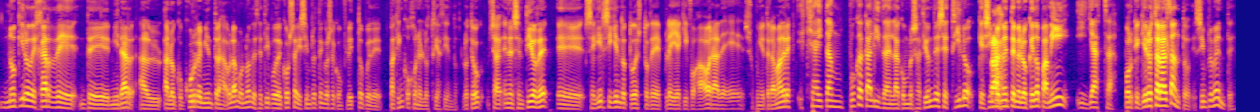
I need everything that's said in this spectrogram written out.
no quiero dejar de, mirar a lo que ocurre mientras hablamos, ¿no? De este tipo de cosas y siempre tengo ese conflicto, pues de, ¿para quién cojones lo estoy haciendo? Lo tengo, o sea, en el sentido de eh, seguir siguiendo todo esto de Play Xbox ahora, de su puñetera madre, es que hay tan poca calidad en la conversación de ese estilo que simplemente me lo quedo para mí y ya está. Porque quiero estar al tanto, simplemente.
